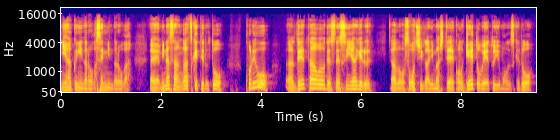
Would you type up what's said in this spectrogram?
200人だろうが、1000人だろうが、えー、皆さんがつけてると、これを、データをですね、吸い上げるあの装置がありまして、このゲートウェイというものですけど、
